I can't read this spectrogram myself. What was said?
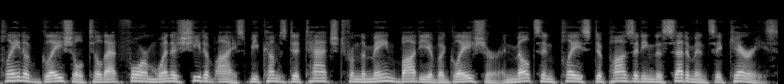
plain of glacial till that form when a sheet of ice becomes detached from the main body of a glacier and melts in place depositing the sediments it carries.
